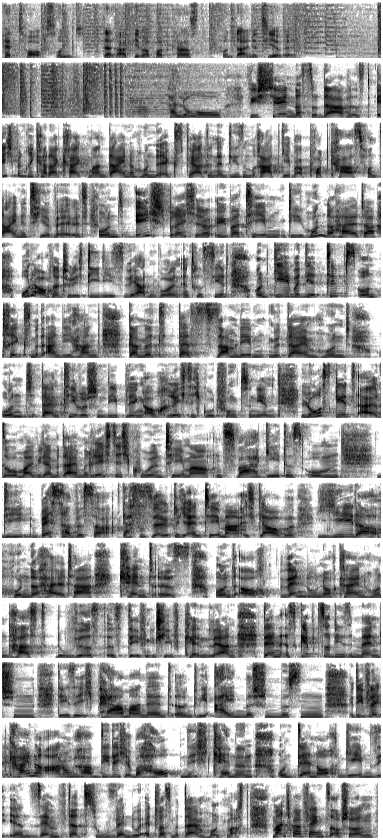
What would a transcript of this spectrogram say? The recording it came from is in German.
Pet Talks und der Ratgeber-Podcast von Deine Tierwelt. Hallo, wie schön, dass du da bist. Ich bin Ricarda Kreikmann, deine Hundeexpertin in diesem Ratgeber-Podcast von Deine Tierwelt. Und ich spreche über Themen, die Hundehalter oder auch natürlich die, die es werden wollen, interessiert und gebe dir Tipps und Tricks mit an die Hand, damit das Zusammenleben mit deinem Hund und deinem tierischen Liebling auch richtig gut funktionieren. Los geht's also mal wieder mit einem richtig coolen Thema. Und zwar geht es um die Besserwisser. Das ist ja wirklich ein Thema. Ich glaube, jeder Hundehalter kennt es. Und auch wenn du noch keinen Hund hast, du wirst es definitiv kennenlernen. Denn es gibt so diese Menschen, die sich permanent irgendwie einmischen müssen, die vielleicht keine Ahnung haben, die dich überhaupt nicht kennen und dennoch geben sie ihren Senf dazu, wenn du etwas mit deinem Hund machst. Manchmal fängt es auch schon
